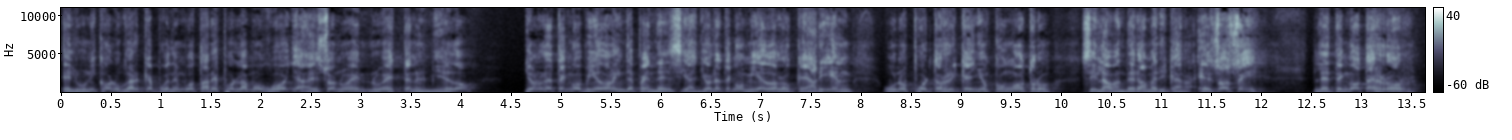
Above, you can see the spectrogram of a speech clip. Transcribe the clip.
el único lugar que pueden votar es por la mogolla. Eso no es, no es tener miedo. Yo no le tengo miedo a la independencia, yo le tengo miedo a lo que harían unos puertorriqueños con otros sin la bandera americana. Eso sí, le tengo terror.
